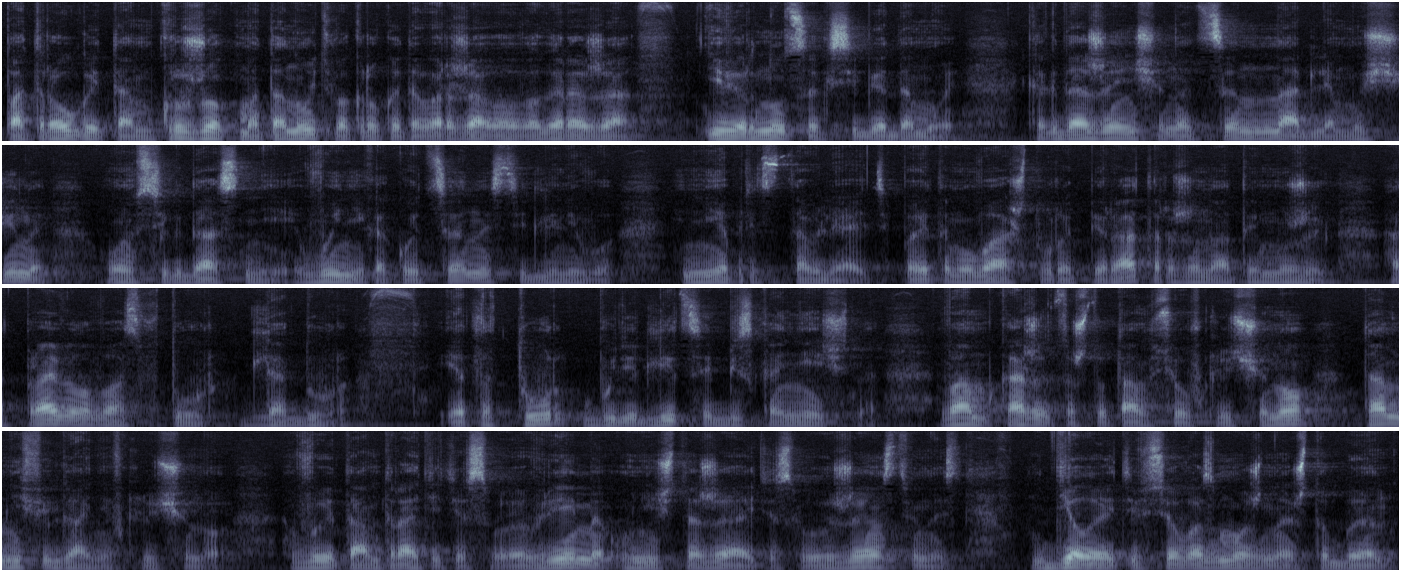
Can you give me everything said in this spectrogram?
потрогать там, кружок мотануть вокруг этого ржавого гаража и вернуться к себе домой. Когда женщина ценна для мужчины, он всегда с ней. Вы никакой ценности для него не представляете. Поэтому ваш туроператор, женатый мужик, отправил вас в тур для дур. И этот тур будет длиться бесконечно. Вам кажется, что там все включено, там нифига не включено. Вы там тратите свое время, уничтожаете свою женственность, делаете все возможное, чтобы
